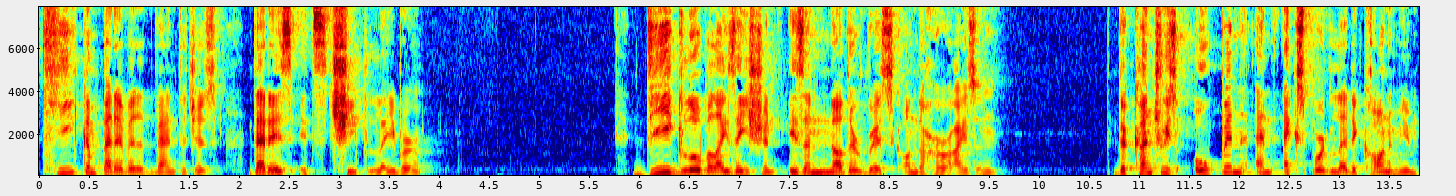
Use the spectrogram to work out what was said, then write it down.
key competitive advantages, that is, its cheap labor. Deglobalization is another risk on the horizon. The country's open and export led economy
